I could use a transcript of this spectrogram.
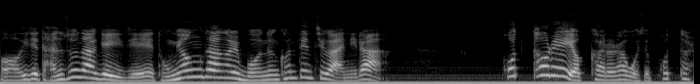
어, 이제 단순하게 이제 동영상을 보는 컨텐츠가 아니라 포털의 역할을 하고 있어요. 포털.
